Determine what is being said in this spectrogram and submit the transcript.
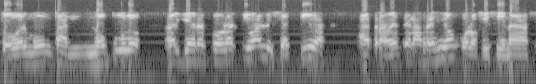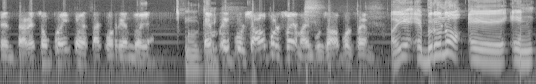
todo el mundo no pudo alguien del pueblo activarlo y se activa a través de la región o la oficina central. Es un proyecto que está corriendo ya. Em- Impulsado por FEMA, impulsado por FEMA. Oye, eh, Bruno, eh, en-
